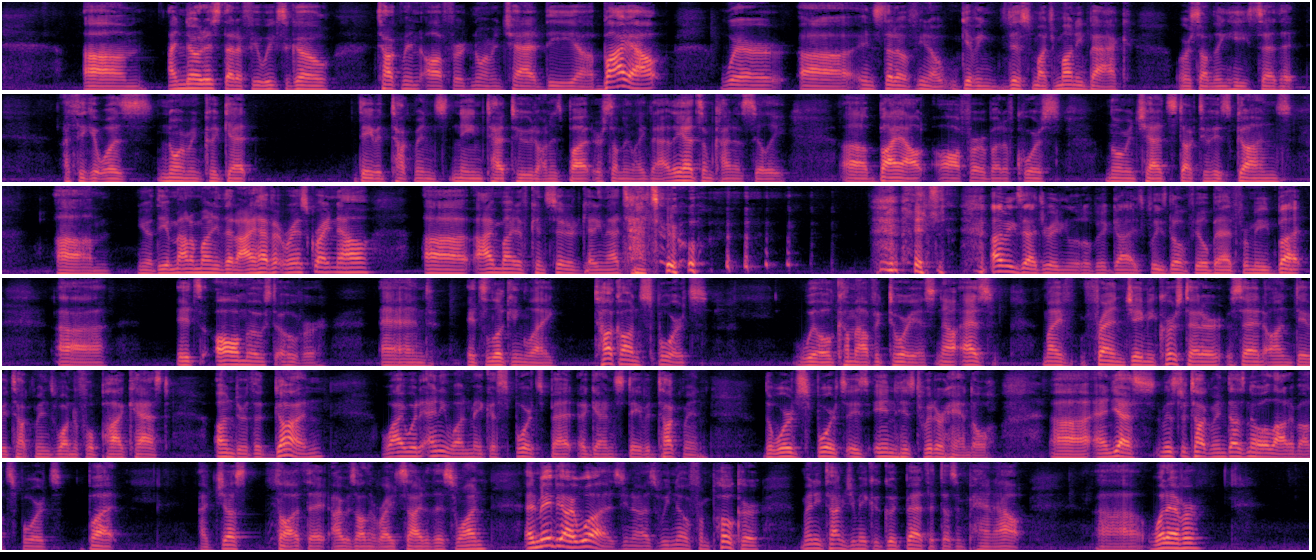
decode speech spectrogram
Um, I noticed that a few weeks ago, Tuckman offered Norman Chad the uh, buyout, where uh, instead of you know giving this much money back or something, he said that I think it was Norman could get David Tuckman's name tattooed on his butt or something like that. They had some kind of silly uh, buyout offer, but of course, Norman Chad stuck to his guns. Um, you know, the amount of money that I have at risk right now, uh, I might have considered getting that tattoo. I'm exaggerating a little bit, guys. Please don't feel bad for me, but uh, it's almost over and it's looking like Tuck on Sports will come out victorious. Now, as my friend Jamie Kerstetter said on David Tuckman's wonderful podcast, Under the Gun, why would anyone make a sports bet against David Tuckman? The word sports is in his Twitter handle. Uh, and yes, Mr. Tuckman does know a lot about sports, but I just thought that I was on the right side of this one. And maybe I was, you know, as we know from poker, many times you make a good bet that doesn't pan out. Uh, whatever.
